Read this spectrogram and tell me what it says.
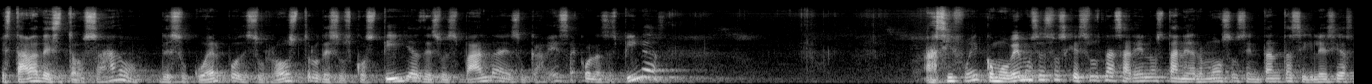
estaba destrozado de su cuerpo, de su rostro, de sus costillas, de su espalda, de su cabeza, con las espinas. Así fue, como vemos esos Jesús nazarenos tan hermosos en tantas iglesias,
